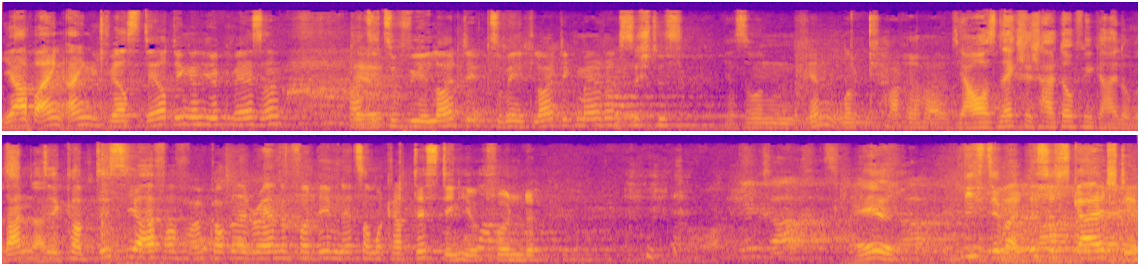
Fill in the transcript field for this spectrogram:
Ja, aber eig- eigentlich wäre es der Dinger hier gewesen. Hat sich zu viele Leute, zu wenig Leute gemeldet. Was ist das? Ja, so ein Rentnerkarre halt. Ja, das nächste ist halt noch viel geiler. Dann äh, kommt das hier einfach komplett random von dem. Jetzt haben wir gerade das Ding hier gefunden. Ey, Lies dir mal, das ist das Geilste.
